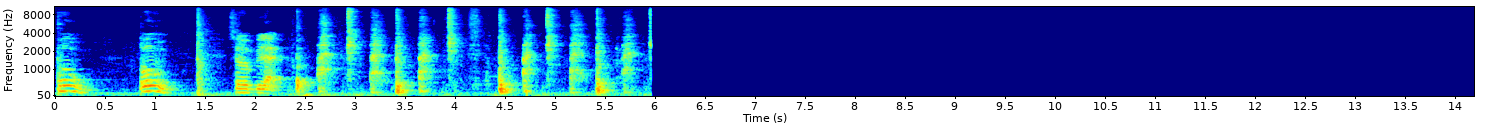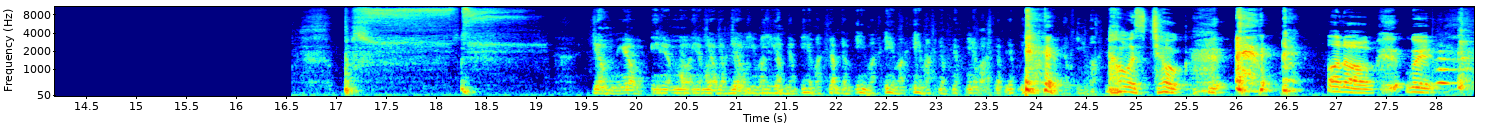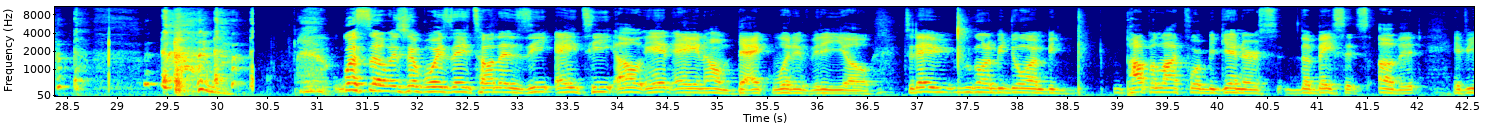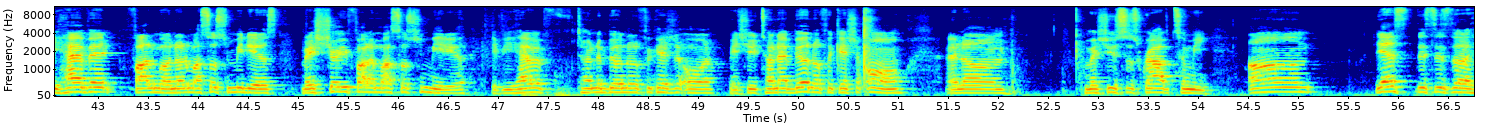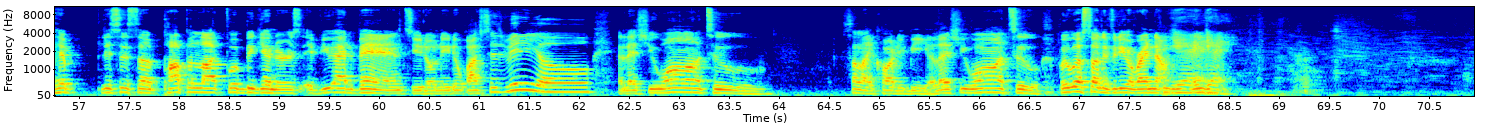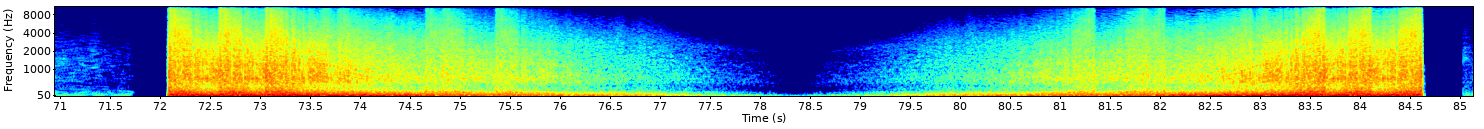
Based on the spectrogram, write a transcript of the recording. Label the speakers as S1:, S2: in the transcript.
S1: boom, boom. So it'd be like. Ah, ah, ah, I almost choke. oh no, wait. What's up? It's your boy Zatona, Z A T O N A, and I'm back with a video. Today we're gonna be doing be- Pop a Lock for beginners, the basics of it. If you haven't, follow me on none of my social medias. Make sure you follow my social media. If you haven't, turn the bell notification on. Make sure you turn that bell notification on, and um, make sure you subscribe to me. Um, yes, this is a hip. This is a pop and lock for beginners. If you advance, you don't need to watch this video unless you want to. Sound like Cardi B, unless you want to. But we'll start the video right now.
S2: Yeah.
S1: yeah.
